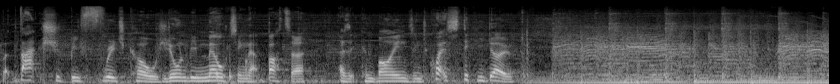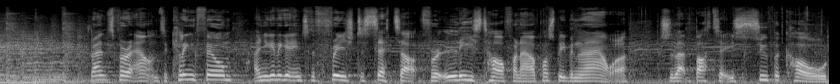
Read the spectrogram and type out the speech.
but that should be fridge cold. You don't want to be melting that butter as it combines into quite a sticky dough. Transfer it out onto cling film and you're going to get into the fridge to set up for at least half an hour, possibly even an hour, so that butter is super cold.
